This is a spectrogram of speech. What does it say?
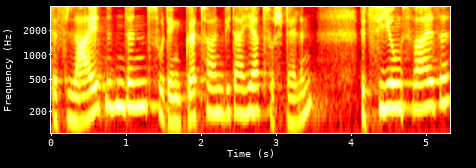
des Leidenden zu den Göttern wiederherzustellen, beziehungsweise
